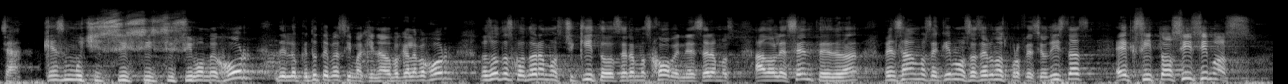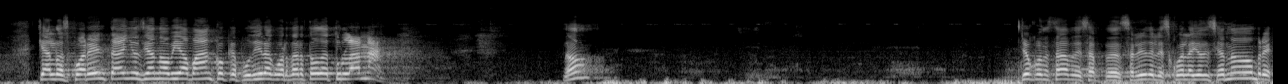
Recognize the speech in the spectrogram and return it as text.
Ya, que es muchísimo mejor de lo que tú te habías imaginado. Porque a lo mejor nosotros cuando éramos chiquitos, éramos jóvenes, éramos adolescentes, ¿verdad? Pensábamos en que íbamos a ser unos profesionistas exitosísimos que a los 40 años ya no había banco que pudiera guardar toda tu lana. ¿No? Yo cuando estaba de salir de la escuela, yo decía, no hombre,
